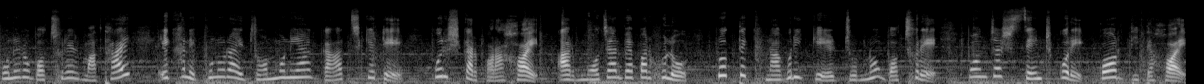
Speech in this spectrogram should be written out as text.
পনেরো বছরের মাথায় এখানে পুনরায় জন্ম নেওয়া গাছ কেটে পরিষ্কার করা হয়। আর মজার ব্যাপার হলো, প্রত্যেক নাগরিককে এর জন্য বছরে পঞ্চাশ সেন্ট করে কর দিতে হয়।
